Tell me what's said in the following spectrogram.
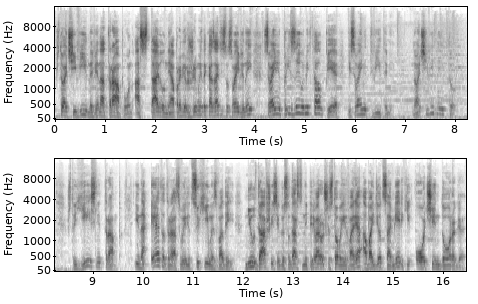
что очевидна вина Трампа, он оставил неопровержимые доказательства своей вины своими призывами к толпе и своими твитами. Но очевидно и то, что если Трамп и на этот раз выйдет сухим из воды, неудавшийся государственный переворот 6 января обойдется Америке очень дорого,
